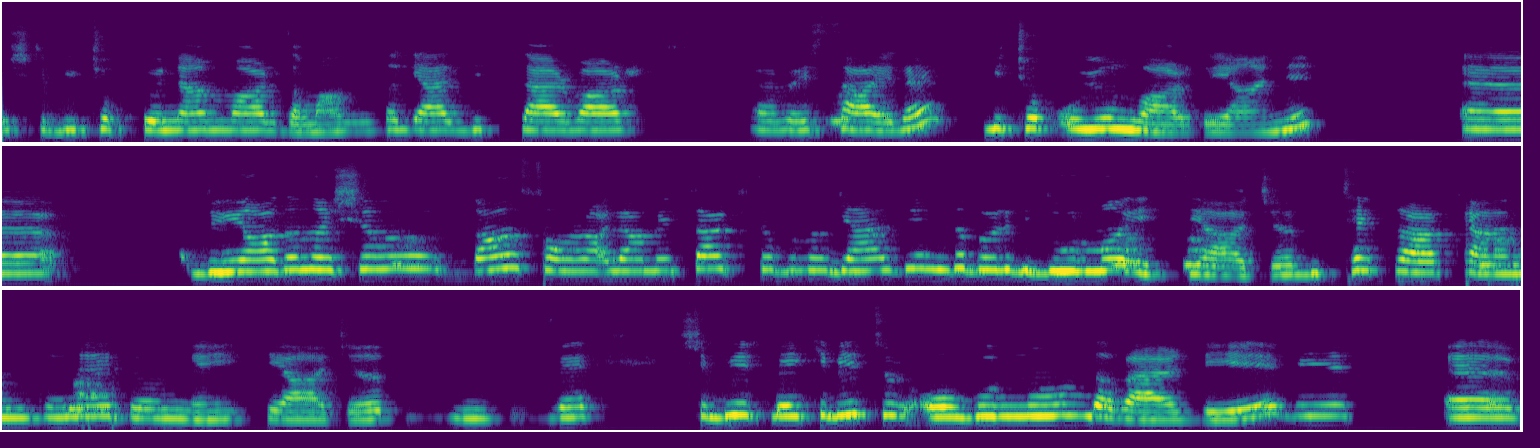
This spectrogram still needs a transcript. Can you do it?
işte birçok dönem var, zamanında geldikler var e, vesaire. Birçok oyun vardı yani. E, Dünyadan aşağıdan sonra alametler kitabına geldiğimde böyle bir durma ihtiyacı, bir tekrar kendine dönme ihtiyacı ve işte bir belki bir tür olgunluğun da verdiği bir e,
